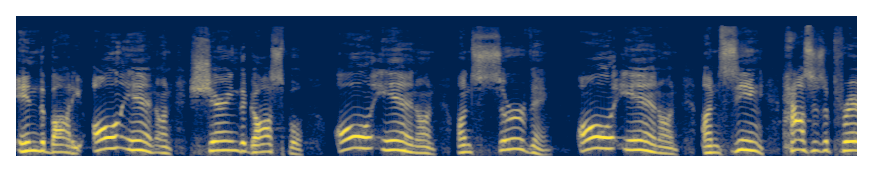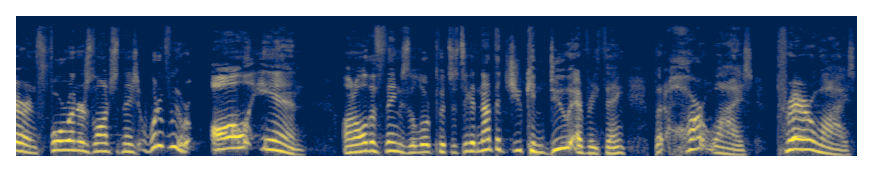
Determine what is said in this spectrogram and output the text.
in the body all in on sharing the gospel all in on on serving all in on, on seeing houses of prayer and forerunners launch the nation? What if we were all in on all the things the Lord puts us together? Not that you can do everything, but heart wise, prayer wise,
